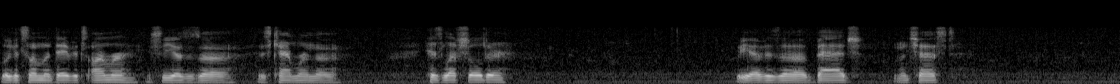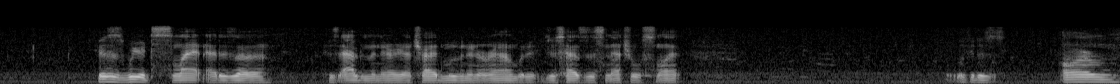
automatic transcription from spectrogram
Look at some of David's armor. You see he has his, uh, his camera on the his left shoulder. We have his uh, badge on the chest. Here's this weird slant at his uh his abdomen area. I tried moving it around, but it just has this natural slant. Look at his arm,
